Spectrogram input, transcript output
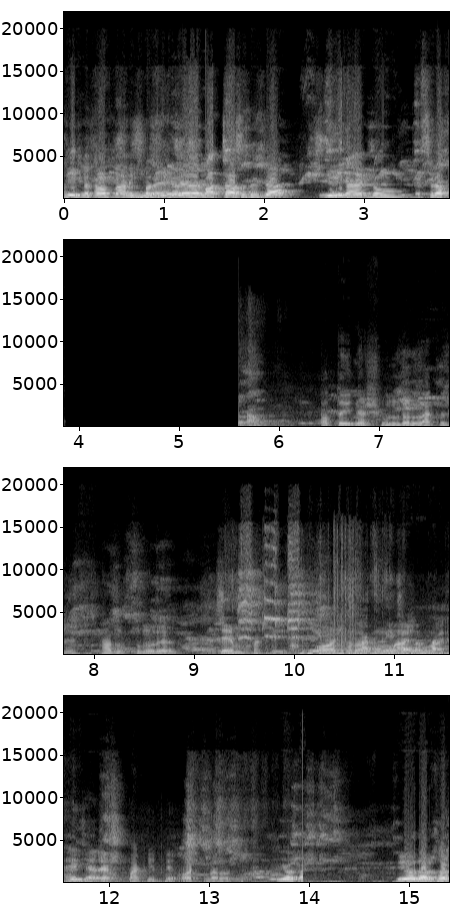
জি এগুলো সব রানিং বাচ্চা আছে দুইটা। এটা একদম সেরা কতই না সুন্দর লাগতেছে শান্তনুরের পাখি অসাধারণ পাখিতে অসাধারণ। প্রিয় দর্শক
